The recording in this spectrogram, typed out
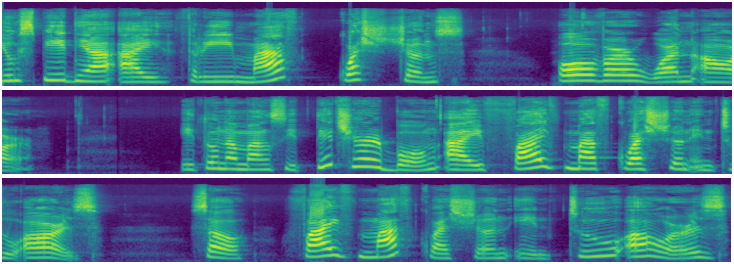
yung speed niya ay 3 math questions over 1 hour. Ito namang si Teacher Bong ay 5 math question in 2 hours. So, 5 math question in 2 hours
